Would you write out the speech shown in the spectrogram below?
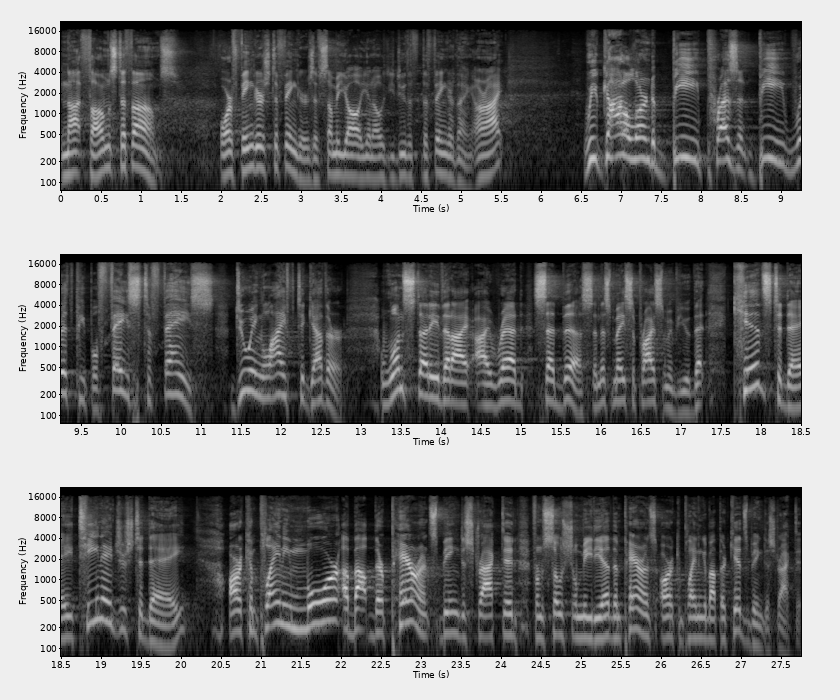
not thumbs to thumbs or fingers to fingers. If some of y'all, you know, you do the, the finger thing, all right? We've got to learn to be present, be with people face to face, doing life together. One study that I, I read said this, and this may surprise some of you that kids today, teenagers today, are complaining more about their parents being distracted from social media than parents are complaining about their kids being distracted.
